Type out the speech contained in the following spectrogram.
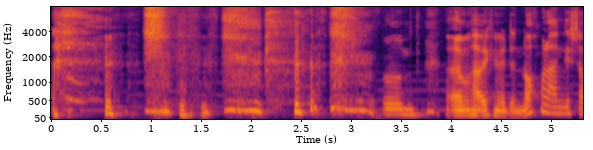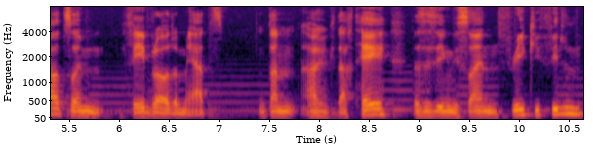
und ähm, habe ich mir den nochmal angeschaut, so im Februar oder März. Und dann habe ich gedacht, hey, das ist irgendwie so ein freaky Film.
